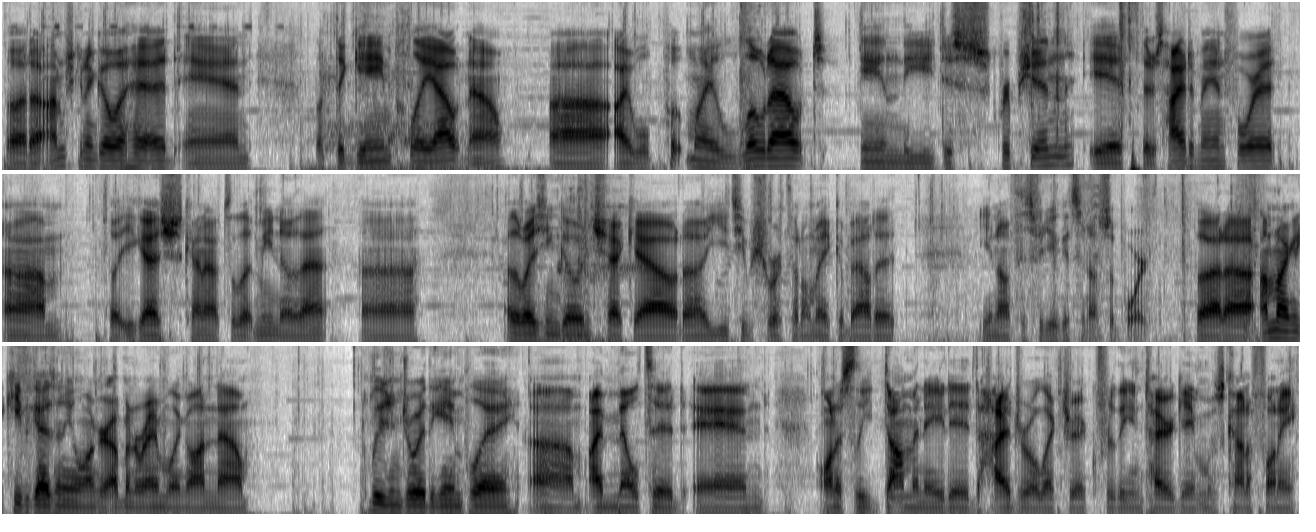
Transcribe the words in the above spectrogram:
But uh, I'm just going to go ahead and let the game play out now. Uh, I will put my loadout in the description if there's high demand for it. Um, but you guys just kind of have to let me know that. Uh, otherwise, you can go and check out uh, YouTube short that I'll make about it. you know, if this video gets enough support. But uh, I'm not going to keep you guys any longer. I've been rambling on now. Please enjoy the gameplay. Um, I melted and honestly dominated Hydroelectric for the entire game. It was kind of funny.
